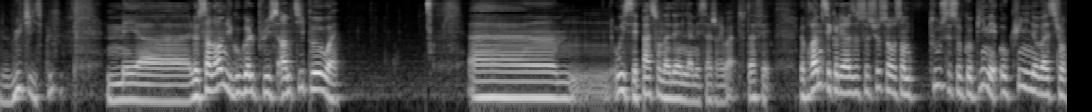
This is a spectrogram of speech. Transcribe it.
l'utilise plus. Mais euh, le syndrome du Google ⁇ un petit peu, ouais. Euh, oui, c'est pas son ADN la messagerie, ouais, tout à fait. Le problème, c'est que les réseaux sociaux se ressemblent tous et se copient, mais aucune innovation.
